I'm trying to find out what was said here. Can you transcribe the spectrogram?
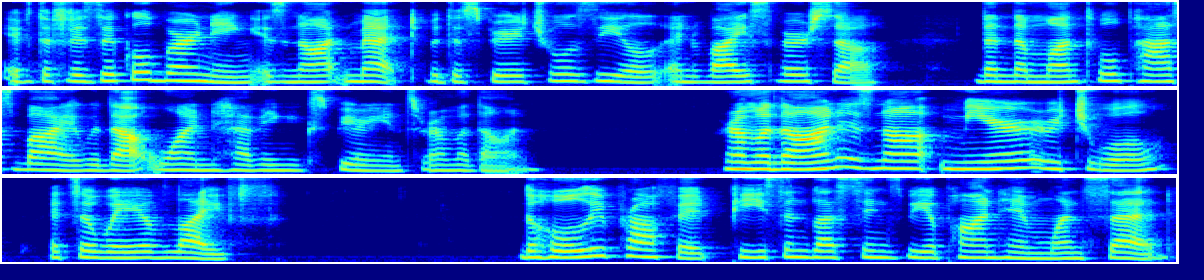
If the physical burning is not met with the spiritual zeal and vice versa, then the month will pass by without one having experienced Ramadan. Ramadan is not mere ritual, it's a way of life. The Holy Prophet, peace and blessings be upon him, once said,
